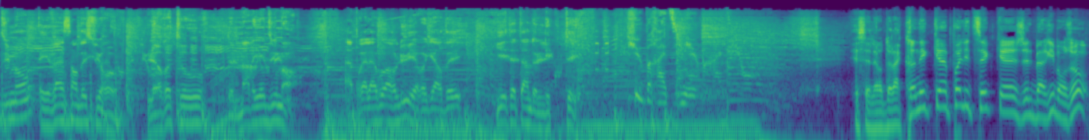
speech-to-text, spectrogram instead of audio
Dumont et Vincent Dessureau. Le retour de Mario Dumont. Après l'avoir lu et regardé, il était temps de l'écouter. Cube Radio. Et c'est l'heure de la chronique politique. Gilles Barry, bonjour.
